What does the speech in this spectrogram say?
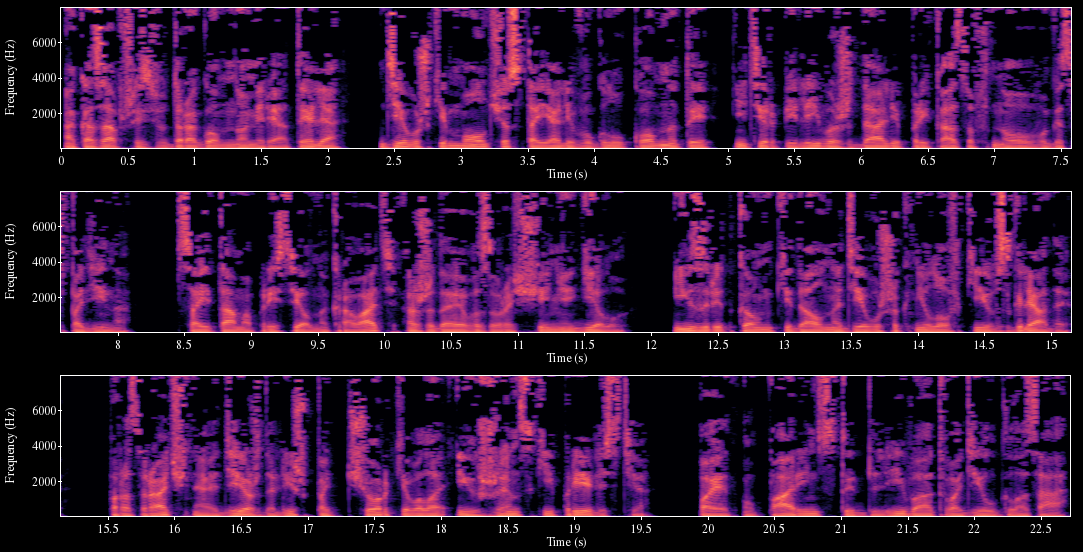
Оказавшись в дорогом номере отеля, девушки молча стояли в углу комнаты и терпеливо ждали приказов нового господина. Сайтама присел на кровать, ожидая возвращения Гелу. Изредка он кидал на девушек неловкие взгляды. Прозрачная одежда лишь подчеркивала их женские прелести, поэтому парень стыдливо отводил глаза.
